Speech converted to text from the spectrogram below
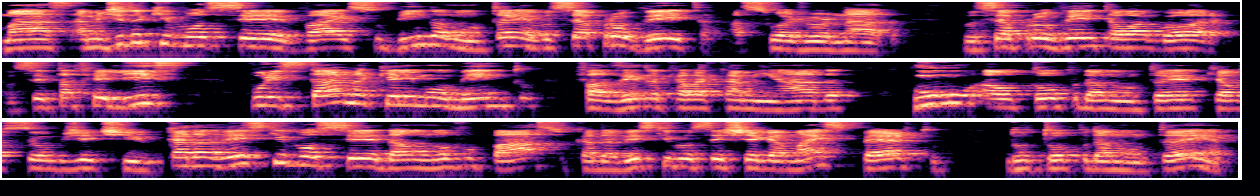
Mas à medida que você vai subindo a montanha, você aproveita a sua jornada. Você aproveita o agora. Você está feliz por estar naquele momento fazendo aquela caminhada rumo ao topo da montanha, que é o seu objetivo. Cada vez que você dá um novo passo, cada vez que você chega mais perto do topo da montanha,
